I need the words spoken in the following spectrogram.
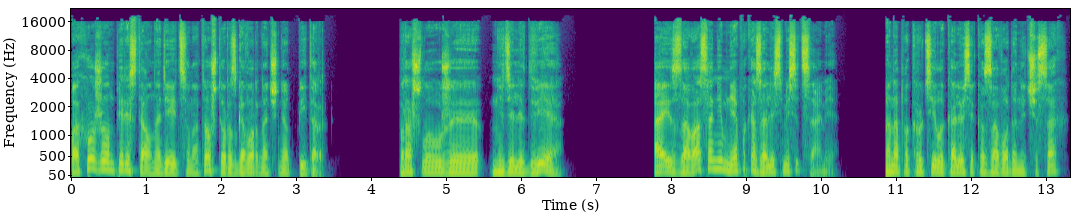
Похоже, он перестал надеяться на то, что разговор начнет Питер. Прошло уже недели две, а из-за вас они мне показались месяцами. Она покрутила колесико завода на часах,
